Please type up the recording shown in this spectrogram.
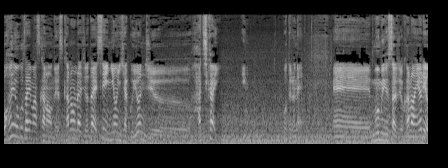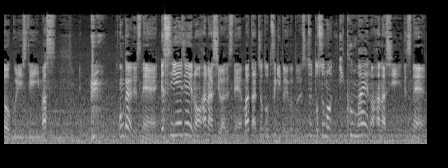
おはようございます。カノンです。カノンラジオ第1448回。んホテルね。えー、ムービングスタジオカノンよりお送りしています。今回はですね SEAJ の話はですねまたちょっと次ということです。ちょっとその行く前の話ですね、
